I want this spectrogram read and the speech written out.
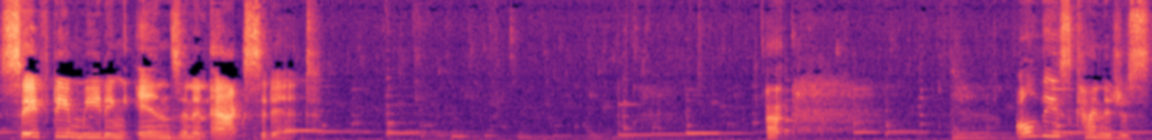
Safety meeting ends in an accident. Uh all these kind of just.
